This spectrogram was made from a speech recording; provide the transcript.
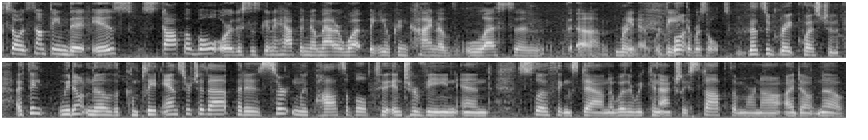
So it's something that is stoppable, or this is going to happen no matter what, but you can kind of lessen, um, you Right. know, the, Well, the results. That's a great question. I think we don't know the complete answer to that, but it is certainly possible to intervene and slow things down. Now, whether we can actually stop them or not, I don't know.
